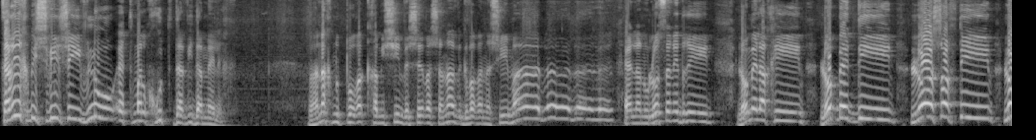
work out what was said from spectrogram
צריך בשביל שיבנו את מלכות דוד המלך. ואנחנו פה רק 57 שנה וכבר אנשים, אה, לא, לא, לא. אין לנו לא סנהדרין, לא מלכים, לא בית דין, לא שופטים, לא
